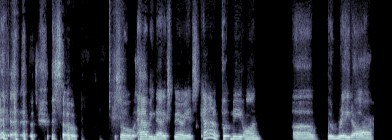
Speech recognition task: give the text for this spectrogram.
so so having that experience kind of put me on uh, the radar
